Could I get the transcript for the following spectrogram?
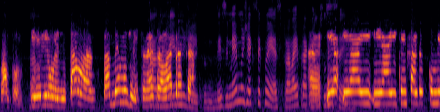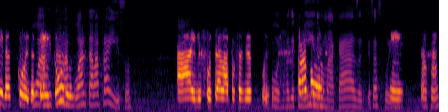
Tá bom. Tá. E ele hoje tá lá, tá do mesmo jeito, né? Tá pra lá e pra cá. Jeito. Desse mesmo jeito que você conhece, pra lá e pra cá. É. E, e, aí, e aí, quem faz as comidas, as coisas? O Tem tá? Lá, o Arlen tá lá pra isso. Ah, ele foi pra lá pra fazer as coisas. Foi, pra fazer comida, tá arrumar a casa, essas coisas. Sim. Uhum.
